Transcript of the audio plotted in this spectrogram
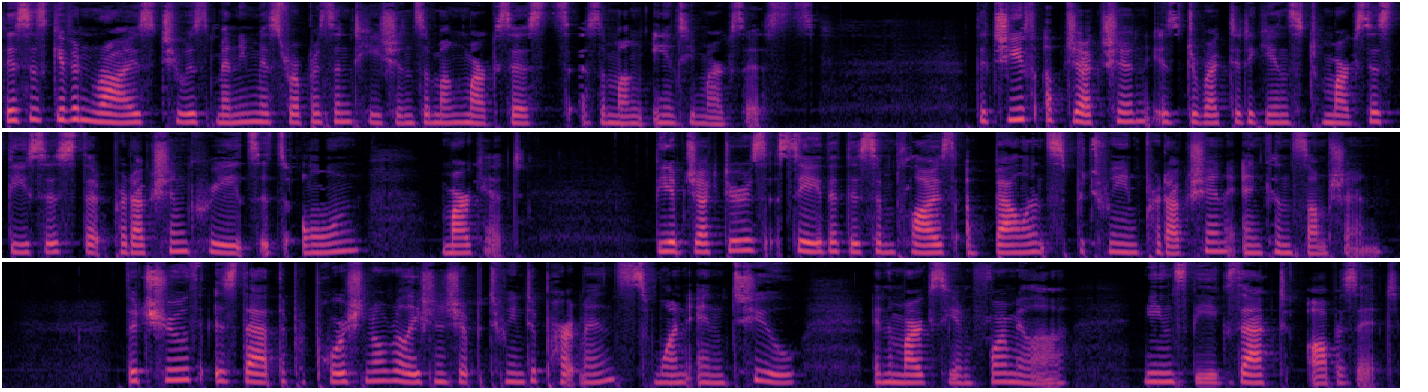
This has given rise to as many misrepresentations among Marxists as among anti Marxists. The chief objection is directed against Marx's thesis that production creates its own market. The objectors say that this implies a balance between production and consumption. The truth is that the proportional relationship between departments 1 and 2 in the Marxian formula means the exact opposite.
